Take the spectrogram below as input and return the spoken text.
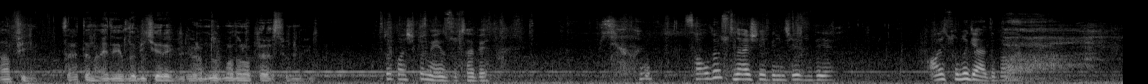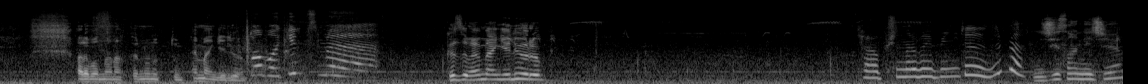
Ne yapayım? Zaten ayda yılda bir kere görüyorum. Durmadan operasyondayım. Bu da başka mevzu tabii. Yani sallıyorsun her şeye bineceğiz diye. Ay sonu geldi bak. Arabanın anahtarını unuttum. Hemen geliyorum. Baba gitme. Kızım hemen geliyorum. Çarpışın arabaya bineceğiz değil mi? Bineceğiz anneciğim.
